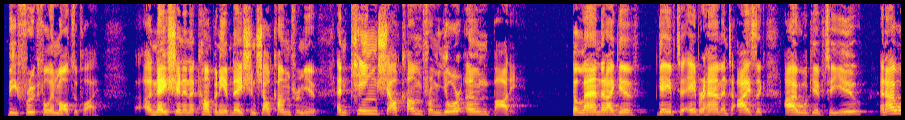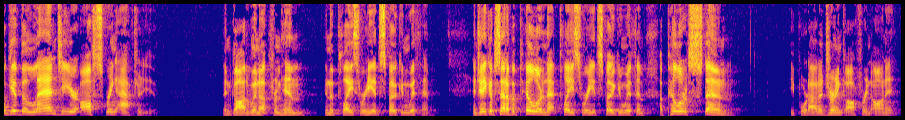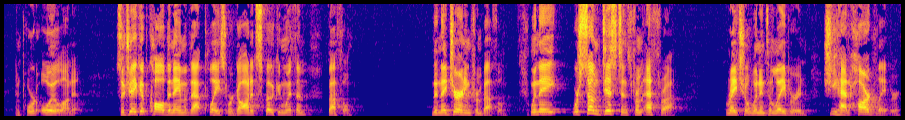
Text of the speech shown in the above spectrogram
Be fruitful and multiply. A nation and a company of nations shall come from you, and kings shall come from your own body. The land that I give, gave to Abraham and to Isaac, I will give to you, and I will give the land to your offspring after you. Then God went up from him in the place where he had spoken with him. And Jacob set up a pillar in that place where he had spoken with him, a pillar of stone. He poured out a drink offering on it and poured oil on it. So Jacob called the name of that place where God had spoken with him Bethel. Then they journeyed from Bethel. When they were some distance from Ephrath, Rachel went into labor, and she had hard labor.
